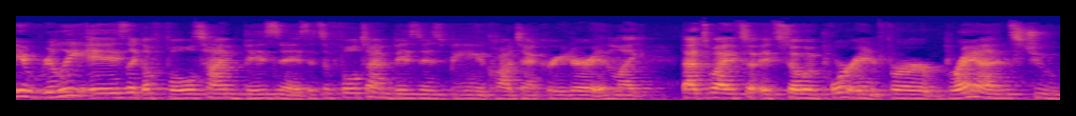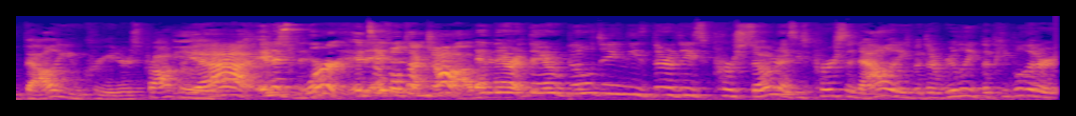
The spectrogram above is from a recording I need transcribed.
it really is like a full time business. It's a full time business being a content creator, and like that's why it's so, it's so important for brands to value creators properly. Yeah, And it's it's- work. It's a full time job. And they're they're building these they're these personas, these personalities, but they're really the people that are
